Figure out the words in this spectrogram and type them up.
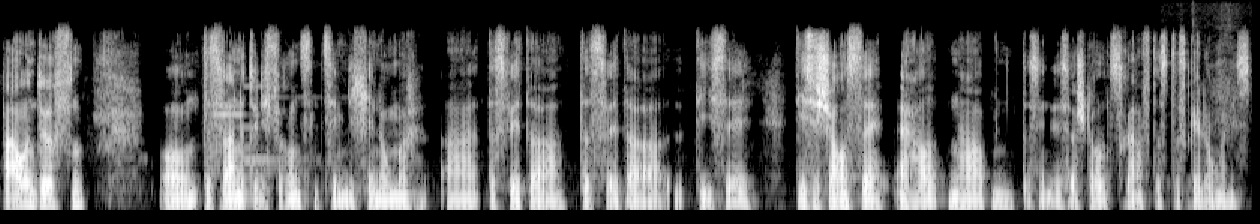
bauen dürfen. Und das war natürlich für uns eine ziemliche Nummer, dass wir da, dass wir da diese, diese Chance erhalten haben. Da sind wir sehr stolz drauf, dass das gelungen ist.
